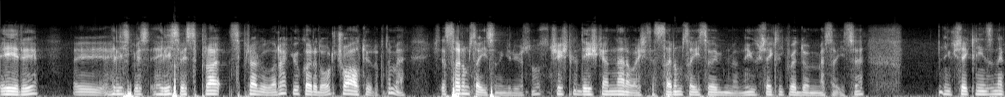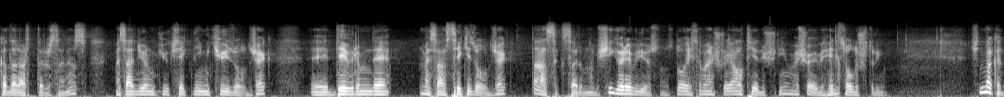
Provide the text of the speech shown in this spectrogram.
eğri e, helis ve, helis ve spiral, spiral olarak yukarı doğru çoğaltıyorduk değil mi? İşte sarım sayısını giriyorsunuz. Çeşitli değişkenler var işte sarım sayısı ve bilmem ne, yükseklik ve dönme sayısı. Yüksekliğinizi ne kadar arttırırsanız mesela diyorum ki yüksekliğim 200 olacak. E, devrimde mesela 8 olacak. Daha sık sarımlı bir şey görebiliyorsunuz. Dolayısıyla ben şurayı 6'ya düşüreyim ve şöyle bir helis oluşturayım. Şimdi bakın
